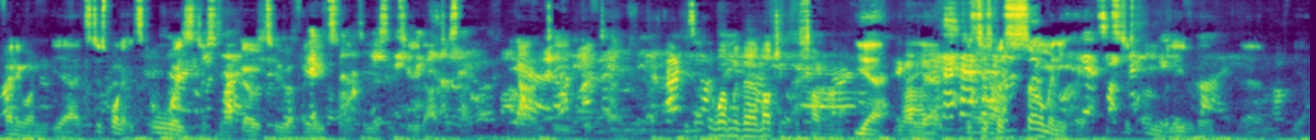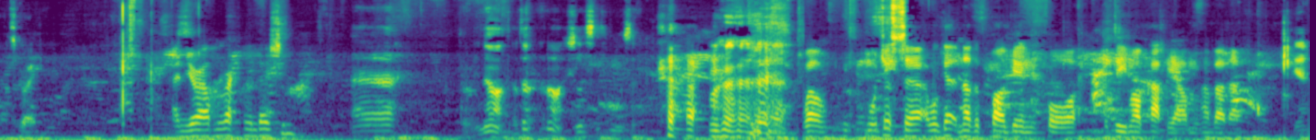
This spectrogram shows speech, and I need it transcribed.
If anyone, yeah, it's just one. It's always just my go-to if I need someone to listen to. That I just like guaranteed good time. Is that the one with the logical song on? Yeah, yeah, yeah. It's, it's just got so many hits. It's just unbelievable. Um, yeah, it's great. And your album recommendation? Uh, no, I don't, I don't actually listen to music. Well, we'll just uh, we'll get another plug in for the Demob Happy album. How about that? Yeah,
